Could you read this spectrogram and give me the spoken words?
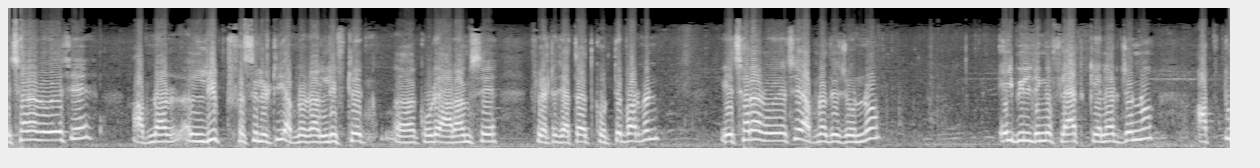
এছাড়া রয়েছে আপনার লিফট ফেসিলিটি আপনারা লিফটে করে আরামসে ফ্ল্যাটে যাতায়াত করতে পারবেন। এছাড়া রয়েছে আপনাদের জন্য এই বিল্ডিংয়ে ফ্ল্যাট কেনার জন্য আপ টু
